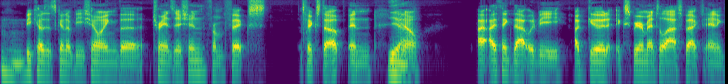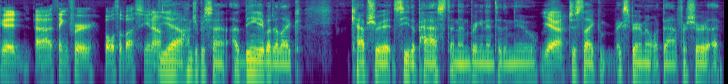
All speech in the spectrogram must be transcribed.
hmm because it's going to be showing the transition from fixed fixed up and yeah. you know I, I think that would be a good experimental aspect and a good uh, thing for both of us you know yeah 100% uh, being able to like capture it see the past and then bring it into the new yeah just like experiment with that for sure and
